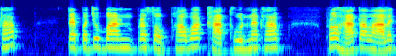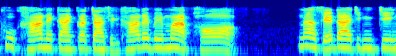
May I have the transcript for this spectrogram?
ครับ แต่ปัจจุบันประสบภาวะขาดทุนนะครับ เพราะหาตลาดและคู่ค้าในการกระจายสินค้าได้ไม่มากพอ น่าเสียดายจริง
